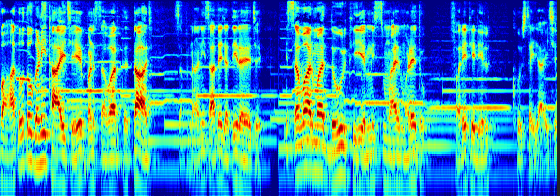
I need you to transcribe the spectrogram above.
વાતો તો ઘણી થાય છે, પણ સવાર થતાં જ સપનાની સાથે જતી રહે છે. સવારમાં દૂરથી એમની સ્માઇલ મળે તો ફરીથી દિલ ખુશ થઈ જાય છે.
